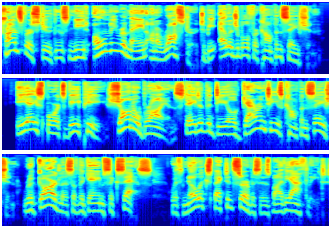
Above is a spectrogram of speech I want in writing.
Transfer students need only remain on a roster to be eligible for compensation. EA Sports VP Sean O'Brien stated the deal guarantees compensation regardless of the game's success, with no expected services by the athlete.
